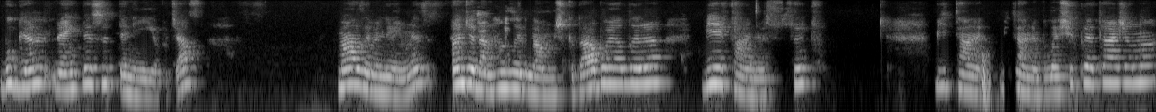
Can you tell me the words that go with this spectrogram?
Bugün renkli süt deneyi yapacağız. Malzemelerimiz önceden hazırlanmış gıda boyaları, bir tane süt, bir tane bir tane bulaşık deterjanı,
